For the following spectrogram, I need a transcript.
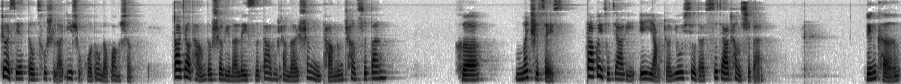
这些都促使了艺术活动的旺盛。大教堂都设立了类似大陆上的圣堂唱诗班和 matrices。大贵族家里也养着优秀的私家唱诗班。林肯、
